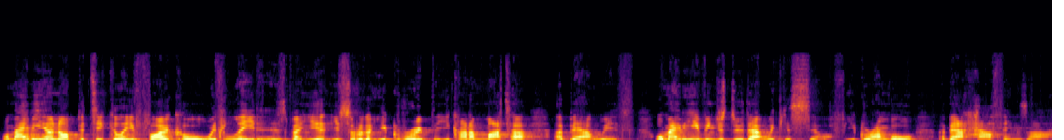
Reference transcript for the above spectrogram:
Or maybe you're not particularly vocal with leaders, but you, have sort of got your group that you kind of mutter about with. Or maybe even just do that with yourself. You grumble about how things are.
